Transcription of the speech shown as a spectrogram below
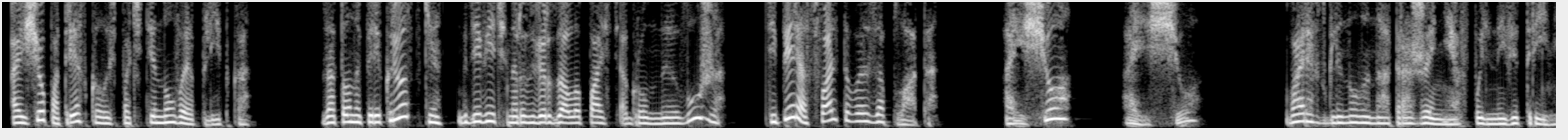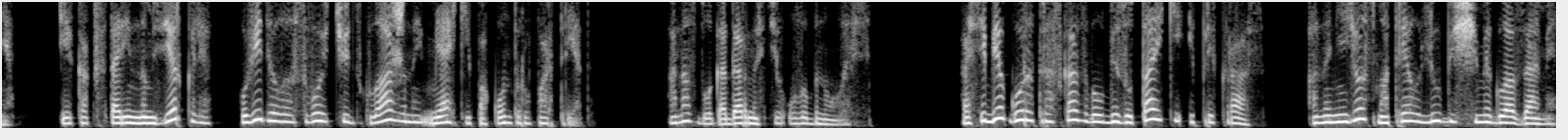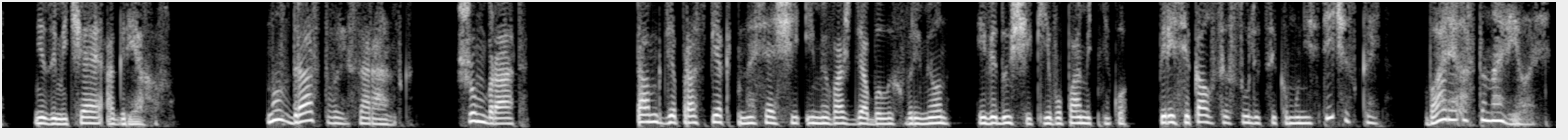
А еще потрескалась почти новая плитка. Зато на перекрестке, где вечно разверзала пасть огромная лужа, теперь асфальтовая заплата. А еще, а еще... Варя взглянула на отражение в пыльной витрине и, как в старинном зеркале, увидела свой чуть сглаженный, мягкий по контуру портрет. Она с благодарностью улыбнулась. О себе город рассказывал без утайки и прикрас, а на нее смотрел любящими глазами, не замечая огрехов. «Ну, здравствуй, Саранск! Шумбрат!» Там, где проспект, носящий имя вождя былых времен и ведущий к его памятнику, пересекался с улицей Коммунистической, Варя остановилась.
